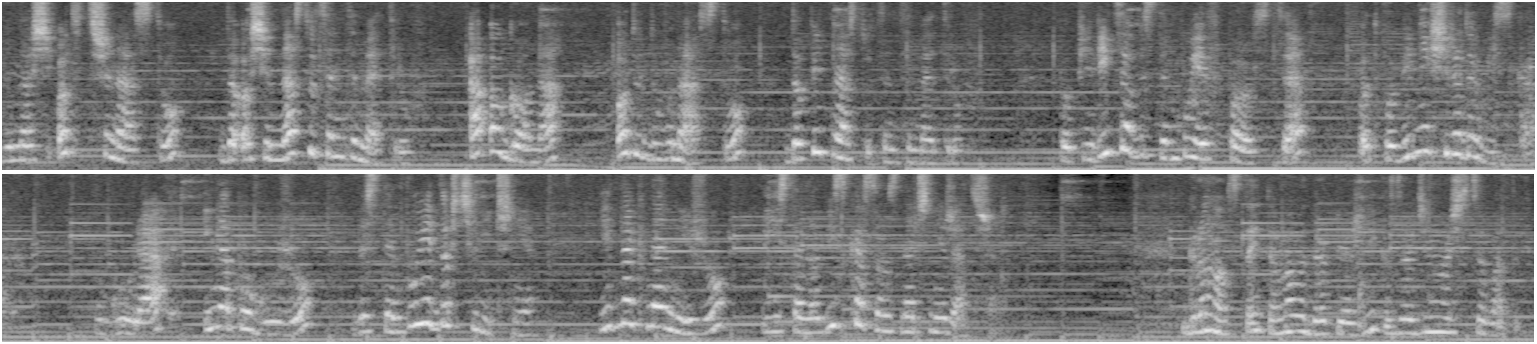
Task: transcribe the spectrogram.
wynosi od 13 do 18 cm, a ogona od 12 do 15 cm. Popielica występuje w Polsce w odpowiednich środowiskach. W górach i na pogórzu występuje dość licznie, jednak na niżu jej stanowiska są znacznie rzadsze. Gronostej to mały drapieżnik z rodziny łasicowatych.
